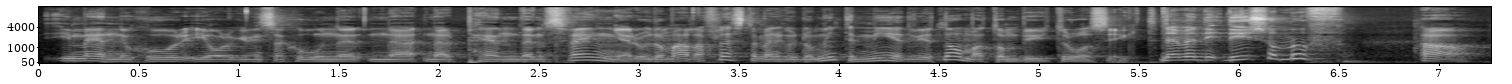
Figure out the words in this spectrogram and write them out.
i människor, i organisationer, när, när pendeln svänger. Och de allra flesta människor, de är inte medvetna om att de byter åsikt. Nej men det, det är ju som muff. Ja.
